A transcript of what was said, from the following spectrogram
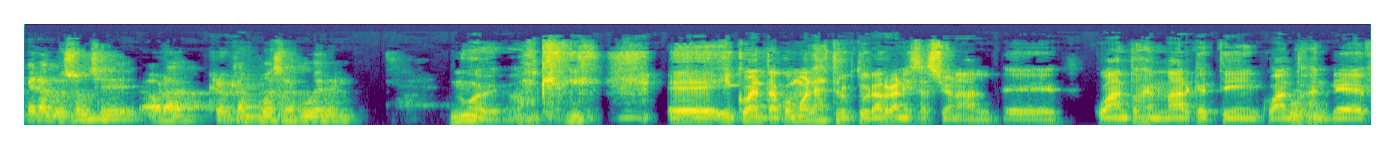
éramos 11, ahora creo que vamos a ser nueve. Nueve, ok. Eh, y cuenta, ¿cómo es la estructura organizacional? Eh, ¿Cuántos en marketing? ¿Cuántos en dev?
